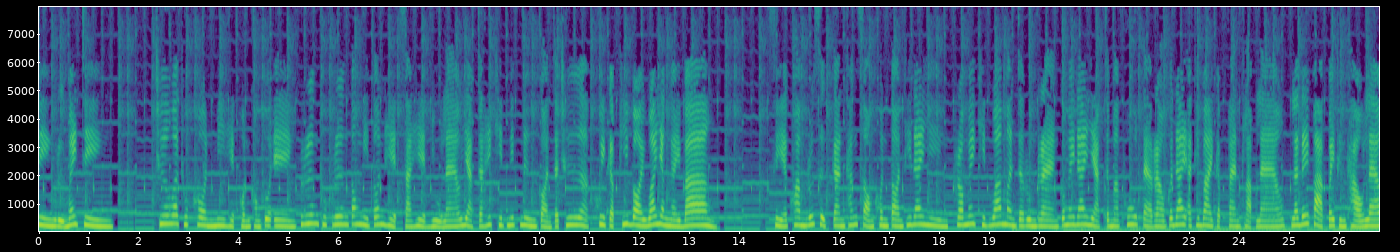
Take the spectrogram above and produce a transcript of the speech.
จริงหรือไม่จริงเชื่อว่าทุกคนมีเหตุผลของตัวเอง เรื่องทุกเรื่องต้องมีต้นเหตุสาเหตุอยู่แล้ว อยากจะให้คิดนิดนึงก่อนจะเชื่อ คุยกับพี่บอยว่ายังไงบ้าง เสียความรู้สึกกันทั้งสองคนตอนที่ได้ยิน เพราะไม่คิดว่ามันจะรุนแรงก็ไม่ได้อยากจะมาพูด แต่เราก็ได้อธิบายกับแฟนคลับแล้ว และได้ฝากไปถึงเขาแล้ว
